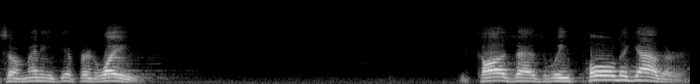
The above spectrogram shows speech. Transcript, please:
so many different ways. Because as we pull together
